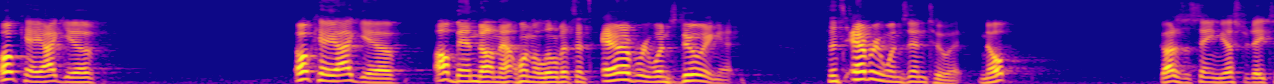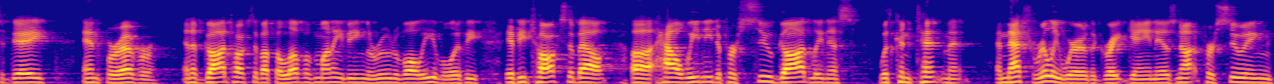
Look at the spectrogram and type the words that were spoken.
okay, I give. Okay, I give. I'll bend on that one a little bit since everyone's doing it, since everyone's into it. Nope. God is the same yesterday, today, and forever. And if God talks about the love of money being the root of all evil, if He, if he talks about uh, how we need to pursue godliness with contentment, and that's really where the great gain is, not pursuing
